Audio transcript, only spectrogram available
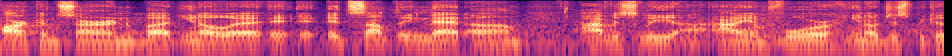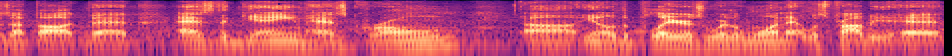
are concerned. But, you know, it, it's something that. Um, obviously I am for, you know, just because I thought that as the game has grown, uh, you know, the players were the one that was probably at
